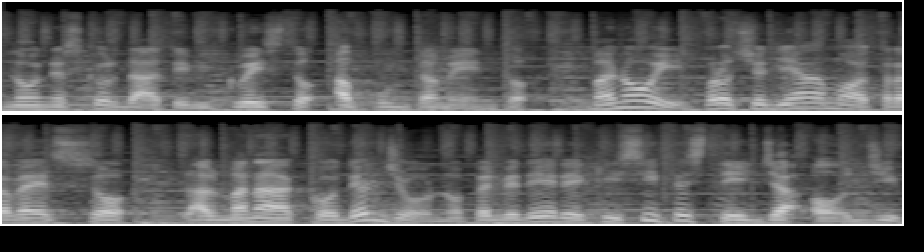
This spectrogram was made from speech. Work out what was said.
non scordatevi questo appuntamento. Ma noi procediamo attraverso l'almanacco del giorno per vedere chi si festeggia oggi.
